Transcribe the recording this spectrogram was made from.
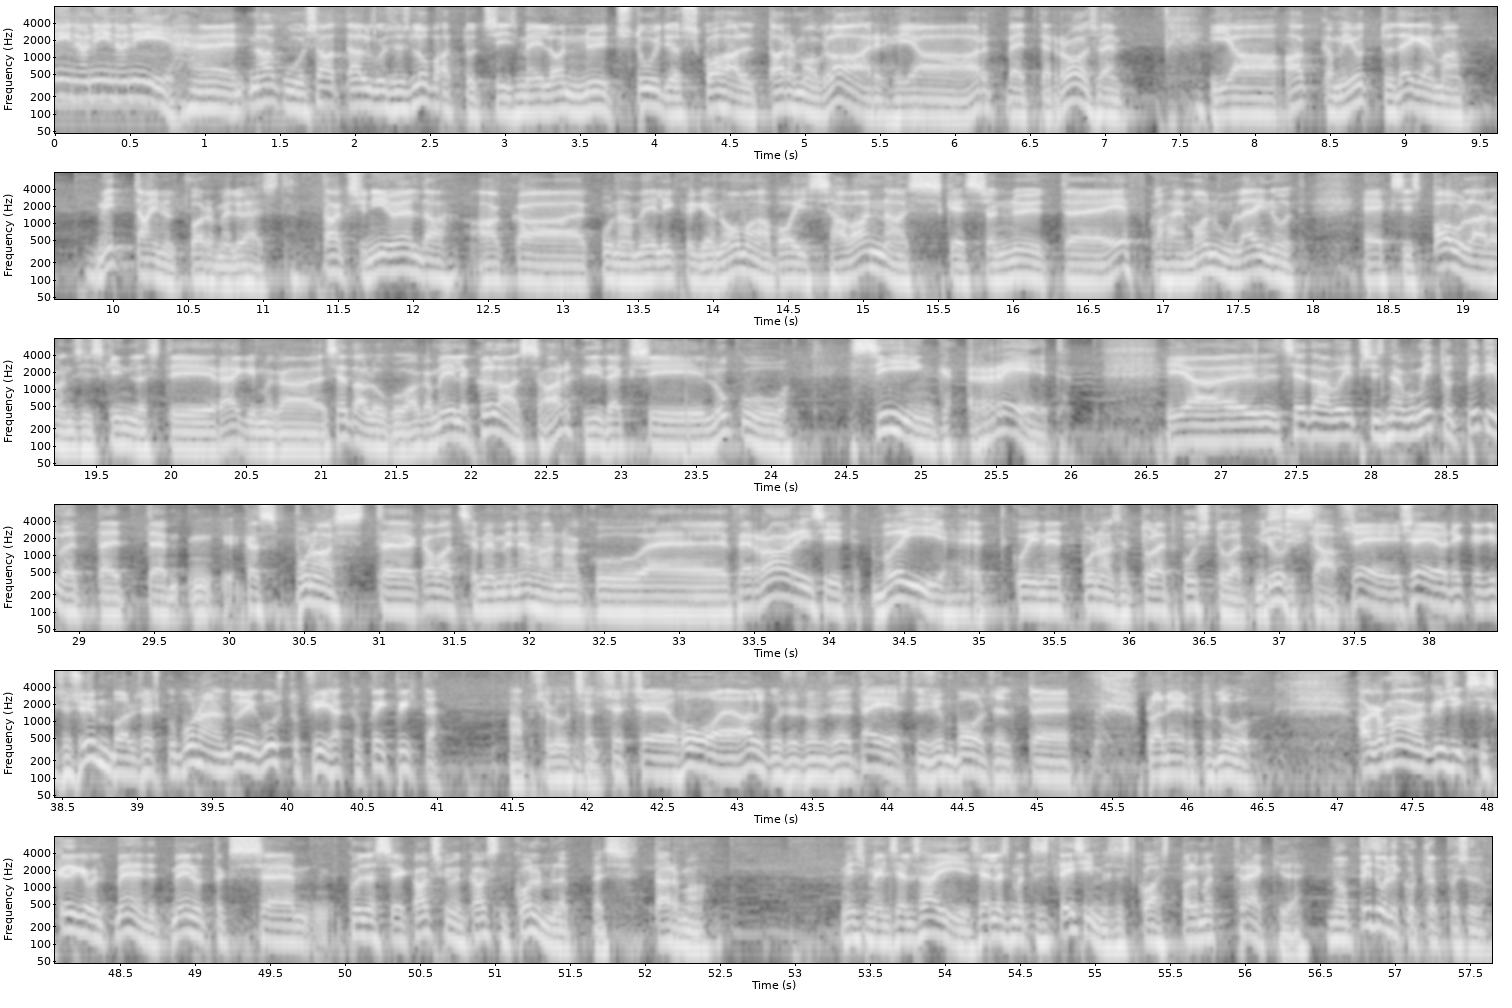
nii, no nii, no nii, nagu saate alguses lubatud, siis meil on nüüd stuudios kohal Tarmo Klaar ja Art-Peeter Roosvee. Ja hakkame juttu tegema mitte ainult vormel ühest, tahaks ju nii öelda, aga kuna meil ikkagi on oma poiss Havannas, kes on nüüd eh, F2 manu läinud, ehk siis Paul Aron, siis kindlasti räägime ka seda lugu, aga meile kõlas Architectsi lugu Seeing Red ja seda võib siis nagu mitut pidi võtta, et mm, kas punast äh, kavatseme me näha nagu äh, Ferrarisid või et kui need punased tuled kustuvad, mis siis just saab? see, see on ikkagi see sümbol, sest kui punane tuli kustub, siis hakkab kõik pihta. absoluutselt, sest see hooaja alguses on see täiesti sümboolselt äh, planeeritud lugu. aga ma küsiks siis kõigepealt mehed, et meenutaks, kuidas see kakskümmend kakskümmend kolm lõppes, Tarmo mis meil seal sai, selles mõttes, et esimesest kohast pole mõtet rääkida. no pidulikult lõppes ju,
